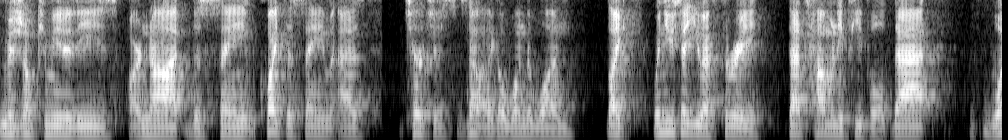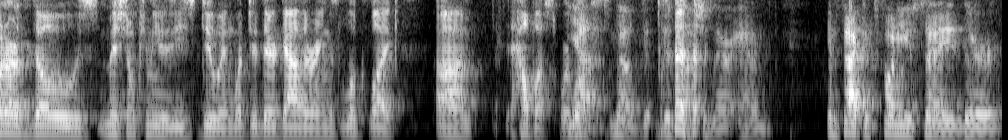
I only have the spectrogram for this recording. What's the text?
Missional communities are not the same, quite the same as churches. It's not like a one to one. Like when you say you have three, that's how many people. That what are those missional communities doing? What do their gatherings look like? Um, help us. We're yeah, lost. no, good, good question there. And in fact, it's funny you say they're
